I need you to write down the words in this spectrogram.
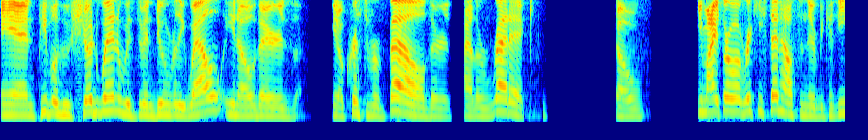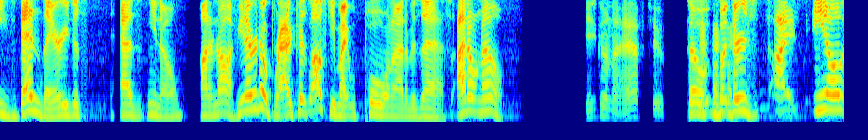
and people who should win who's been doing really well. You know, there's you know Christopher Bell, there's Tyler Reddick. You know, you might throw a Ricky Stenhouse in there because he's been there. He just has you know on and off. You never know. Brad Keselowski might pull one out of his ass. I don't know. he's to have to. So, but there's, I, you know,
